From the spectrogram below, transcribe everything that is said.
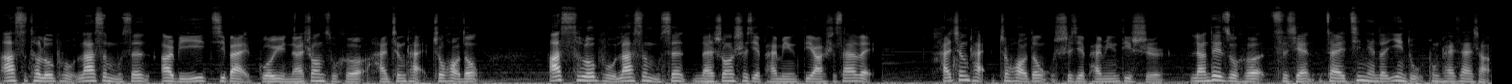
阿斯特罗普拉斯姆森二比一击败国羽男双组合韩成凯、周浩东。阿斯特罗普拉斯姆森男双世界排名第二十三位，韩成凯、周浩东世界排名第十。两队组合此前在今年的印度公开赛上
